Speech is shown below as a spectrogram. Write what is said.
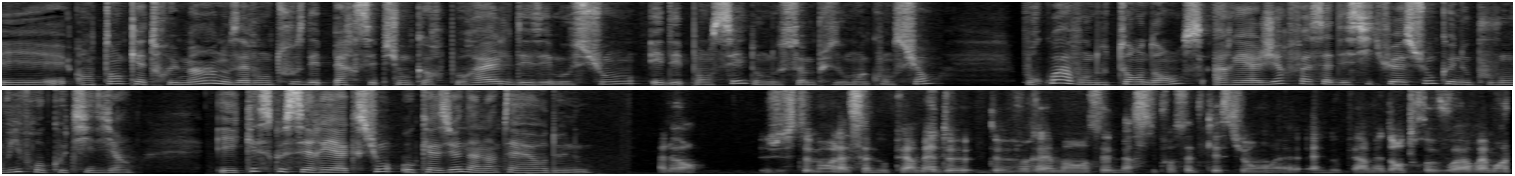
Et en tant qu'être humain, nous avons tous des perceptions corporelles, des émotions et des pensées dont nous sommes plus ou moins conscients. Pourquoi avons-nous tendance à réagir face à des situations que nous pouvons vivre au quotidien? Et qu'est-ce que ces réactions occasionnent à l'intérieur de nous? Alors, justement, là, ça nous permet de, vraiment, merci pour cette question, elle, nous permet d'entrevoir vraiment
